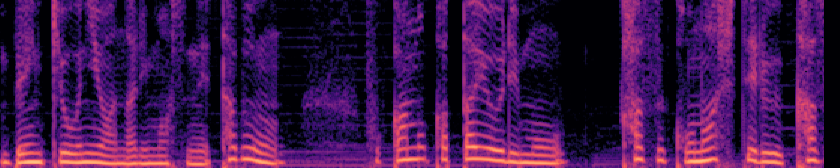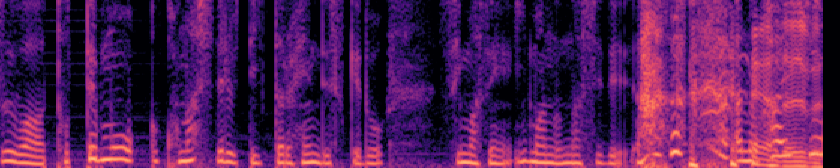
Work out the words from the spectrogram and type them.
勉強にはなりますね。多分他の方よりも数こなしてる数はとてもこなしてるって言ったら変ですけどすいません。今のなしで。あの配信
